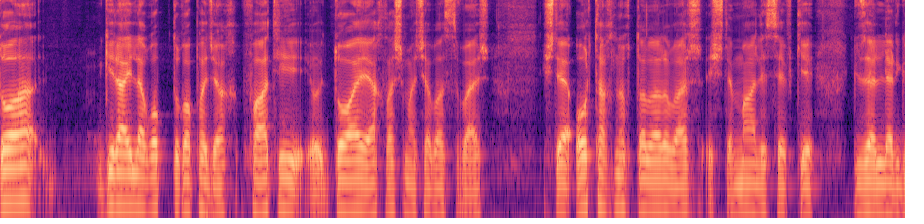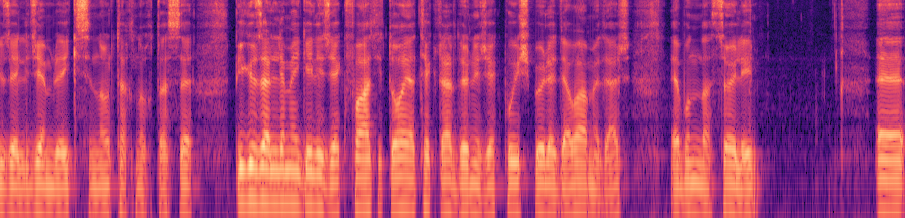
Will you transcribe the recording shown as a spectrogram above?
Doğa Giray'la koptu kopacak. Fatih e, doğaya yaklaşma çabası var. İşte ortak noktaları var. İşte maalesef ki güzeller güzeli Cemre ikisinin ortak noktası. Bir güzelleme gelecek. Fatih doğaya tekrar dönecek. Bu iş böyle devam eder. Ve bunu da söyleyeyim. E,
